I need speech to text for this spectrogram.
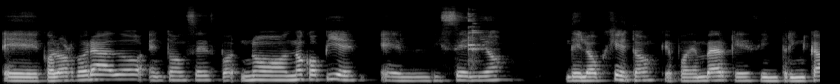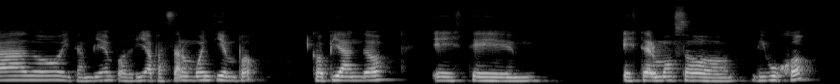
eh, color dorado, entonces no, no copié el diseño del objeto, que pueden ver que es intrincado y también podría pasar un buen tiempo copiando este, este hermoso dibujo.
